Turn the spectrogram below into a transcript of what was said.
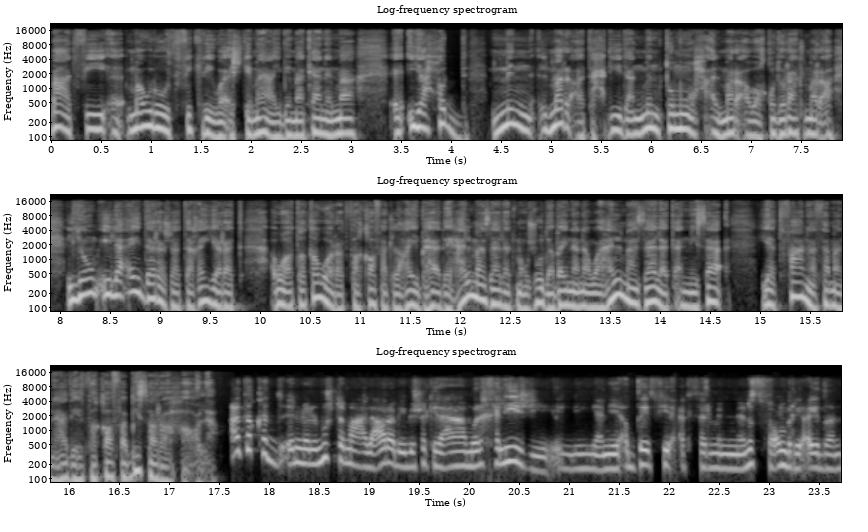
بعد في آه، موروث فكري واجتماعي بمكان ما آه، يحد من المرأة تحديدا من طموح المرأة وقدرات المرأة. اليوم إلى أي درجة تغيرت وتطورت ثقافة العيب هذه؟ هل ما زالت موجودة بيننا؟ وهل ما زالت النساء يدفعن ثمن هذه الثقافة بصراحة علا؟ أعتقد أنه المجتمع العربي بشكل عام والخليجي اللي يعني قضيت فيه أكثر من نصف عمري أيضا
